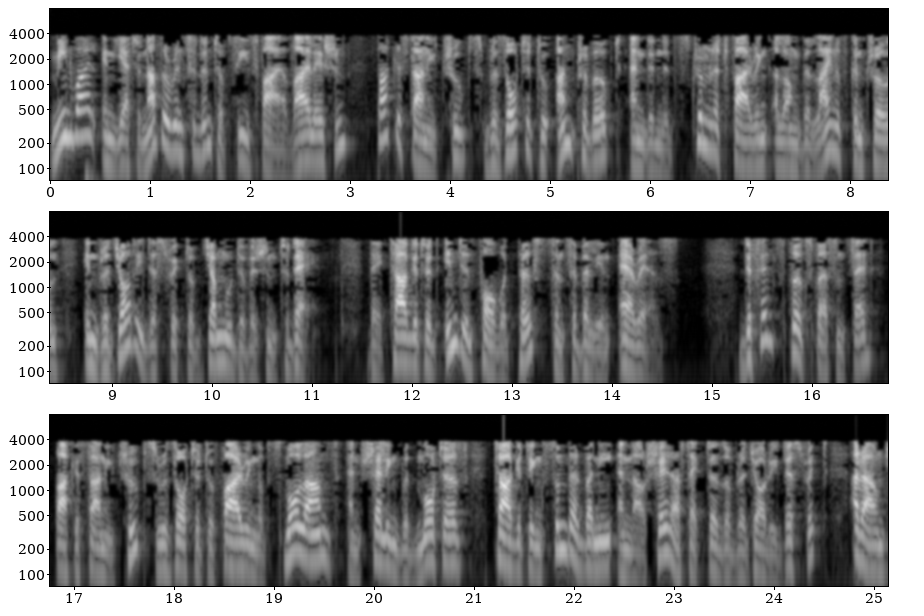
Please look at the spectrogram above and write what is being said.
Meanwhile, in yet another incident of ceasefire violation, Pakistani troops resorted to unprovoked and indiscriminate firing along the line of control in Rajouri district of Jammu division today. They targeted Indian forward posts and civilian areas. Defense spokesperson said Pakistani troops resorted to firing of small arms and shelling with mortars targeting Sundarbani and Naushera sectors of Rajouri district around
